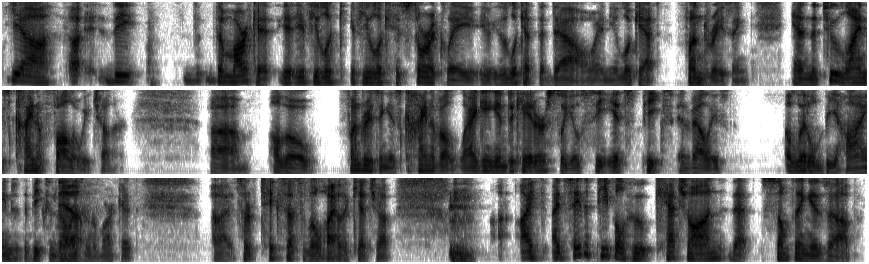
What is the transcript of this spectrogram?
yeah, uh, the the market. If you look, if you look historically, you look at the Dow and you look at fundraising, and the two lines kind of follow each other. Um, although fundraising is kind of a lagging indicator, so you'll see its peaks and valleys a little behind the peaks and valleys yeah. of the market. Uh, it sort of takes us a little while to catch up. I, I'd say the people who catch on that something is up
